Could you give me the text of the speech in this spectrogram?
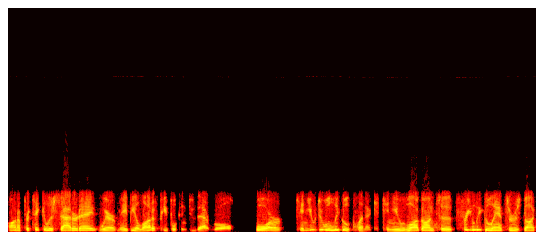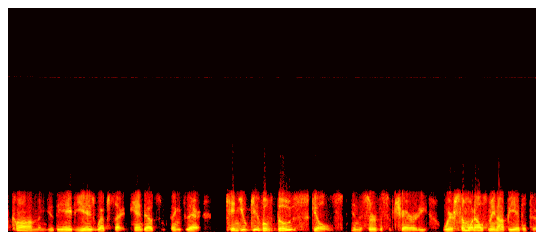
on a particular Saturday where maybe a lot of people can do that role? Or can you do a legal clinic? Can you log on to freelegalanswers.com and the ABA's website, hand out some things there? Can you give of those skills in the service of charity where someone else may not be able to?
